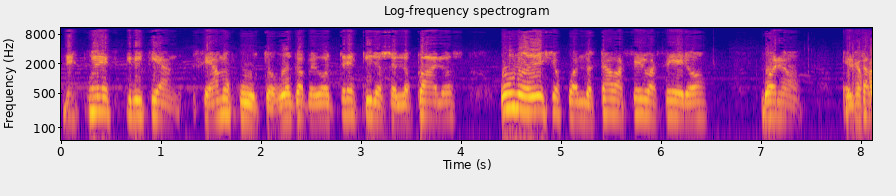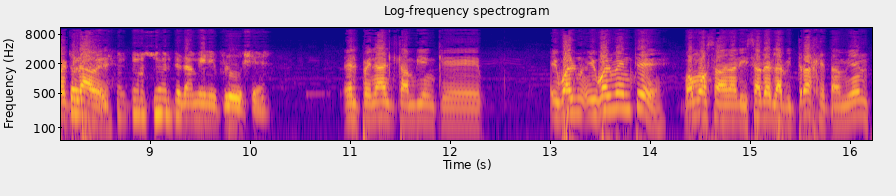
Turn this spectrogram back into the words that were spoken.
después, Cristian, seamos justos, Boca pegó tres tiros en los palos, uno de ellos cuando estaba 0 a 0. Bueno, el Que fue factor, clave. el factor suerte también influye. El penal también que... Igual, igualmente, vamos a analizar el arbitraje también.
